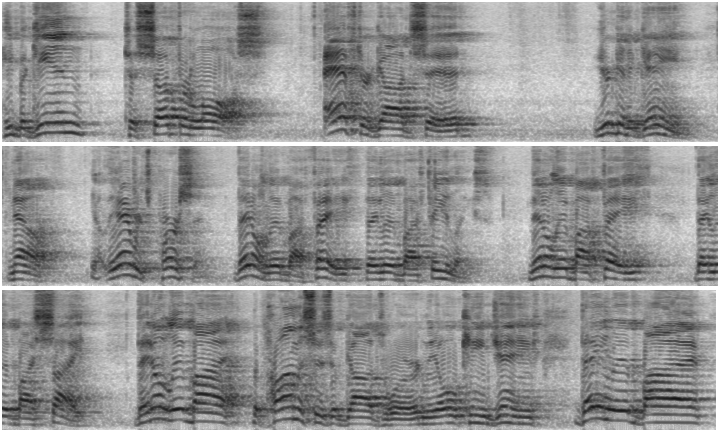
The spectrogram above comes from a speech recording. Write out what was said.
He began to suffer loss after God said, you're going to gain. Now, you know, the average person, they don't live by faith, they live by feelings. They don't live by faith, they live by sight. They don't live by the promises of God's word in the old King James. They live by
